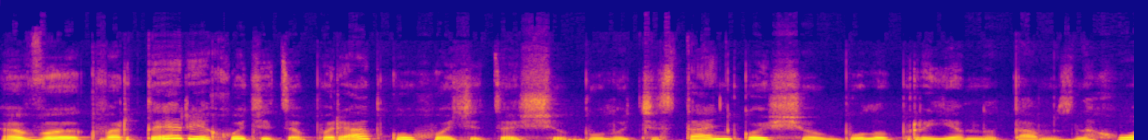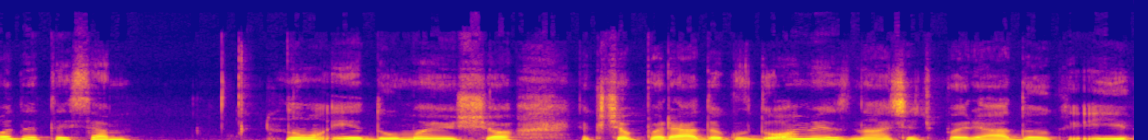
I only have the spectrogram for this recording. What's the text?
в квартирі. Хочеться порядку, хочеться, щоб було чистенько, щоб було приємно там знаходитися. Ну і думаю, що якщо порядок в домі, значить порядок і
